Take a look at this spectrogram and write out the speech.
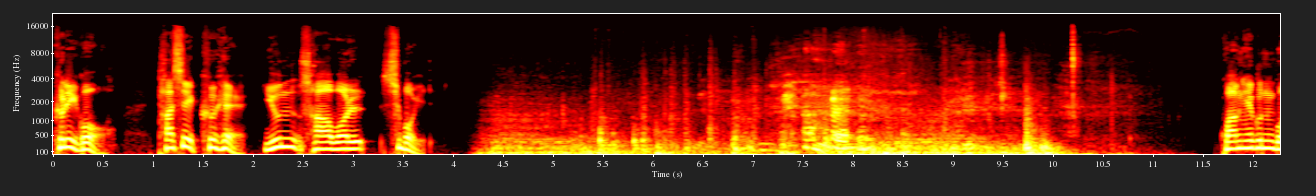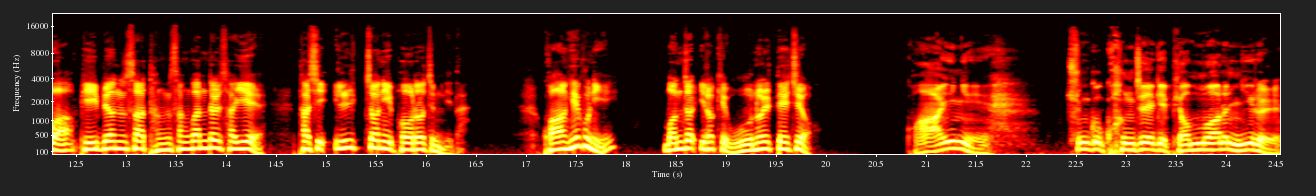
그리고 다시 그해 윤 4월 15일 광해군과 비변사 당상관들 사이에 다시 일전이 벌어집니다. 광해군이 먼저 이렇게 운을 떼지요. 과인이 중국 황제에게 변무하는 일을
